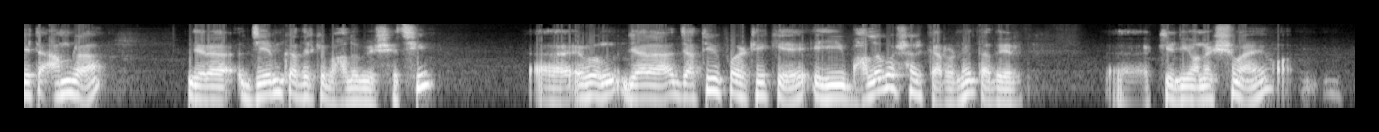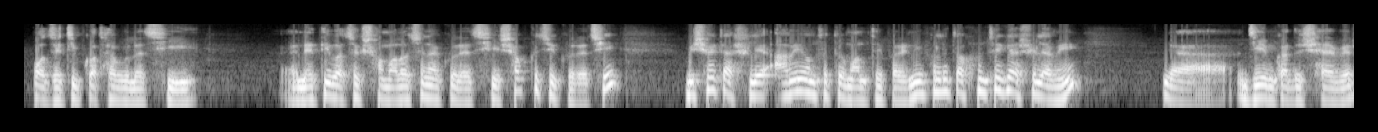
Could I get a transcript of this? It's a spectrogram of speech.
যেটা আমরা যারা জেএম কাদেরকে ভালোবেসেছি এবং যারা জাতীয় পার্টিকে এই ভালোবাসার কারণে তাদের কে নিয়ে অনেক সময় পজিটিভ কথা বলেছি, নেতিবাচক সমালোচনা করেছি, সবকিছু করেছি, বিষয়টা আসলে আমি অন্তত মানতে পারিনি, ফলে তখন থেকে আসলে আমি জি এম কাদের সাহেবের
